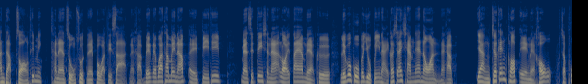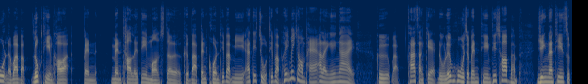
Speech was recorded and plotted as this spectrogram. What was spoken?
อันดับ 2 ที่มีคะแนนสูงสุดในประวัติศาสตร์นะครับเรียกได้ว่าถ้าไม่นับไอ้ปีที่แมนซิตี้ชนะร้อยแต้มเนี่ยคือลิเวอร์พูลไปอยู่ปีไหนก็จะได้แชมป์แน่นอนนะครับอย่างเจอร์เกนคลอปป์เองเนี่ยเขาจะพูดเลยว่าแบบลูกทีมเขาอะ เป็น mentality monster คือแบบเป็นคนที่แบบมี attitude ที่แบบเฮ้ยไม่ยอมแพ้อะไรง่าย ๆ คือแบบถ้าสังเกตดูลิเวอร์พูลจะเป็นทีมที่ชอบแบบยิงนาทีสุด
